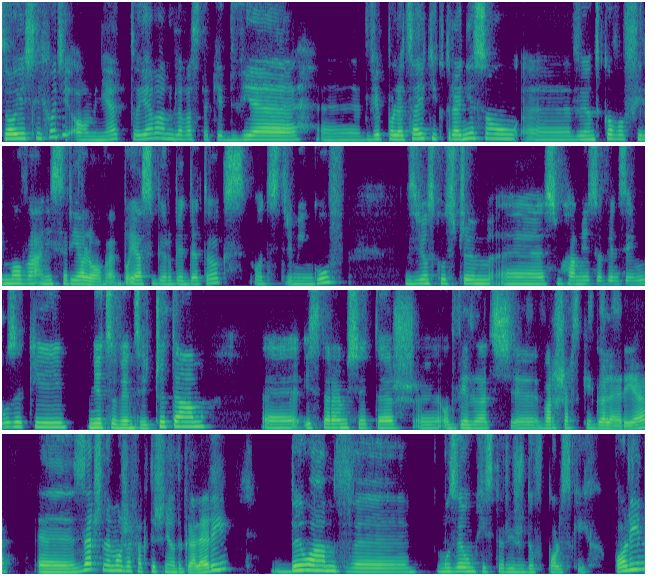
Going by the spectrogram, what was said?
To jeśli chodzi o mnie, to ja mam dla Was takie dwie, e, dwie polecajki, które nie są e, wyjątkowo filmowe ani serialowe, bo ja sobie robię detoks od streamingów, w związku z czym e, słucham nieco więcej muzyki, nieco więcej czytam i staram się też odwiedzać warszawskie galerie. Zacznę może faktycznie od galerii. Byłam w Muzeum Historii Żydów Polskich Polin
